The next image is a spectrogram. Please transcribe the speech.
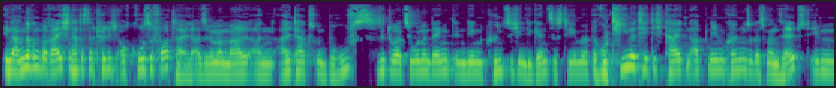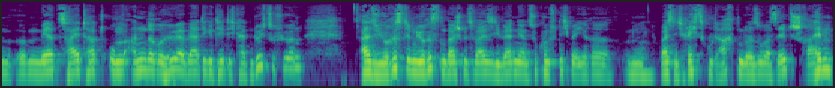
In anderen Bereichen hat es natürlich auch große Vorteile. Also wenn man mal an Alltags- und Berufssituationen denkt, in denen künstliche Intelligenzsysteme Routinetätigkeiten abnehmen können, sodass man selbst eben ähm, mehr Zeit hat, um andere höherwertige Tätigkeiten durchzuführen. Also Juristinnen und Juristen beispielsweise, die werden ja in Zukunft nicht mehr ihre, ähm, weiß nicht, Rechtsgutachten oder sowas selbst schreiben,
